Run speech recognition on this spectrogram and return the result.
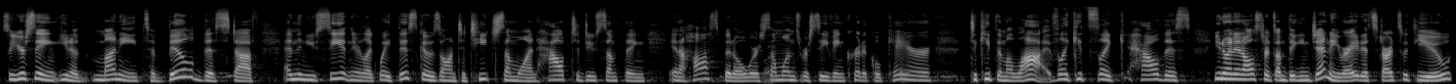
So you're seeing, you know, money to build this stuff and then you see it and you're like, "Wait, this goes on to teach someone how to do something in a hospital where someone's receiving critical care to keep them alive." Like it's like how this, you know, and it all starts I'm thinking Jenny, right? It starts with you.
